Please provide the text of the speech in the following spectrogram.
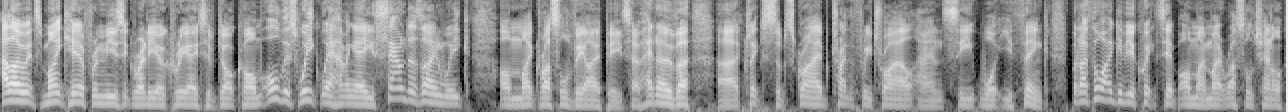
Hello, it's Mike here from musicradiocreative.com. All this week, we're having a sound design week on Mike Russell VIP. So head over, uh, click to subscribe, try the free trial, and see what you think. But I thought I'd give you a quick tip on my Mike Russell channel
